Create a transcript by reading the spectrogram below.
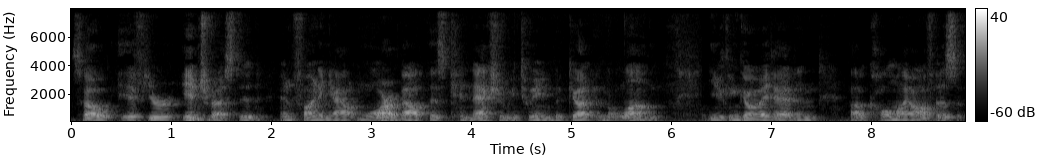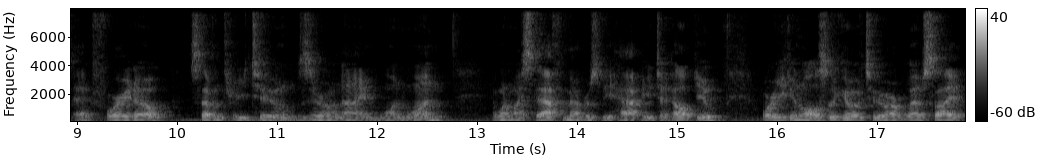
So, if you're interested in finding out more about this connection between the gut and the lung, you can go ahead and uh, call my office at 480 732 0911. And one of my staff members will be happy to help you. Or you can also go to our website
